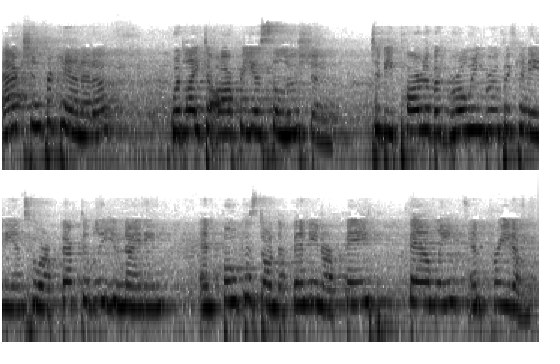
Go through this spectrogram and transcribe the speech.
Action for Canada would like to offer you a solution to be part of a growing group of Canadians who are effectively uniting and focused on defending our faith, family, and freedom.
